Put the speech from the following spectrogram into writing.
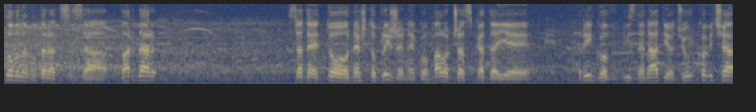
Slobodan udarac za Vardar. Sada je to nešto bliže nego malo čas kada je Ringov iznenadio Đurkovića.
